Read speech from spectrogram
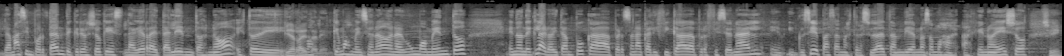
la más importante, creo yo, que es la guerra de talentos, ¿no? Esto de, Guerra de talentos. que hemos mencionado en algún momento, en donde, claro, hay tan poca persona calificada, profesional, eh, inclusive pasa en nuestra ciudad también, no somos a- ajeno a ello, Sí.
